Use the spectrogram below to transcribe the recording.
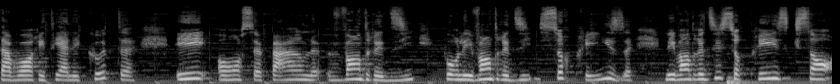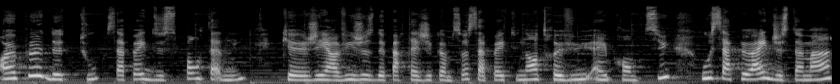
d'avoir été à l'écoute et on se parle vendredi pour les vendredis surprises. Les vendredis surprises qui sont un peu de tout. Ça peut être du spontané que j'ai envie juste de partager comme ça. Ça peut être une entrevue impromptue ou ça peut être justement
